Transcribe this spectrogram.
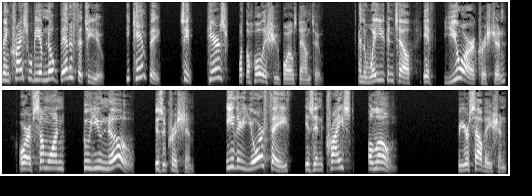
then Christ will be of no benefit to you. He can't be. See, here's what the whole issue boils down to. And the way you can tell if you are a Christian or if someone who you know is a Christian, either your faith is in Christ alone for your salvation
